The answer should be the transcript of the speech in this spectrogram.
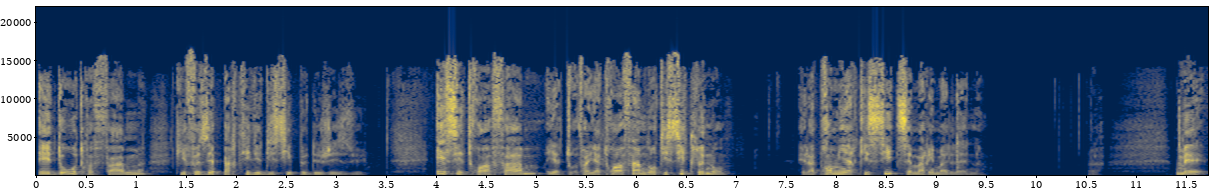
et d'autres femmes qui faisaient partie des disciples de Jésus. Et ces trois femmes, il y a, enfin, il y a trois femmes dont il cite le nom. Et la première qu'il cite, c'est Marie-Madeleine. Voilà. Mais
